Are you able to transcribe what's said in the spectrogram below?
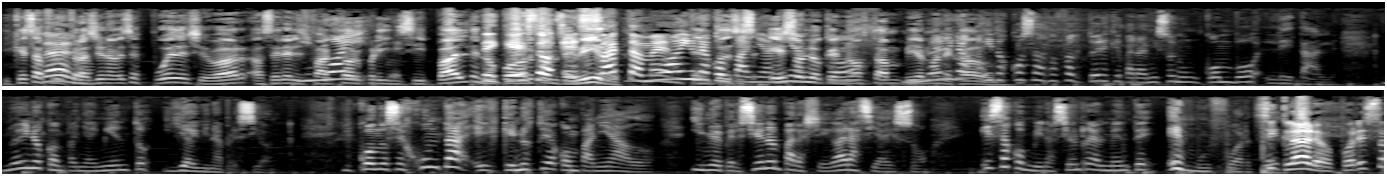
Y que esa Claro. frustración a veces puede llevar a ser el Y no factor hay- principal de, de no que poder eso- concebir. exactamente. No hay un Entonces, acompañamiento. eso es lo que no está bien No hay una- manejado. hay dos cosas, dos factores que para mí son un combo letal. No hay un acompañamiento y hay una presión. Y cuando se junta el que no estoy acompañado y me presionan para llegar hacia eso, esa combinación realmente es muy fuerte. Sí, claro, por eso...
